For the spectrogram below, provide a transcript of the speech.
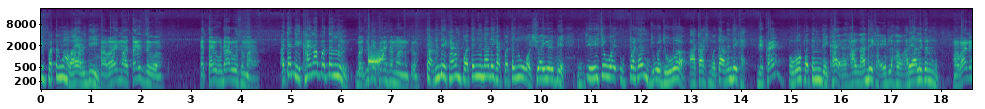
એ પતંગમાં હવાય હલ્દી હવાયમાં અત્યારે જ જોવા. અત્યારે ઉડાડવું છે મારે. અત્યારે દેખાય ના પતંગનું બધું દેખાય છે મને તો. તને દેખાય પણ પતંગ ના દેખાય. પતંગનું ઓછું આવ્યું હોય બે. એ છે ઉપર થાય ને જો જોવો આકાશમાં આને દેખાય. દેખાય? ઓવો પતંગ દેખાય હાલ ના દેખાય. એટલે હવારે હાલે તને હું. હવારે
